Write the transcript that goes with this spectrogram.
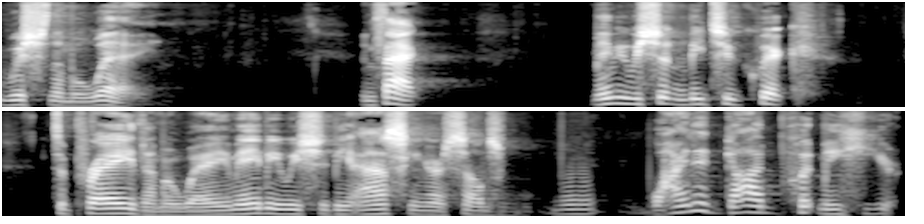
wish them away. In fact, maybe we shouldn't be too quick to pray them away, maybe we should be asking ourselves, why did God put me here?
